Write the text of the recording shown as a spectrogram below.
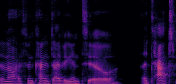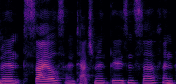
I don't know, I've been kind of diving into attachment styles and attachment theories and stuff and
